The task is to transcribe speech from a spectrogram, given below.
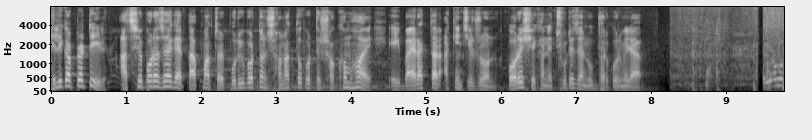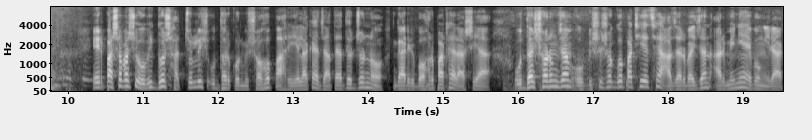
হেলিকপ্টারটির আছড়ে পড়া জায়গায় তাপমাত্রার পরিবর্তন শনাক্ত করতে সক্ষম হয় এই বায়রাক্তার আকিঞ্চি ড্রোন। পরে সেখানে ছুটে যান উদ্ধারকর্মীরা। এর পাশাপাশি অভিজ্ঞ সাতচল্লিশ উদ্ধারকর্মী সহ পাহাড়ি এলাকায় যাতায়াতের জন্য গাড়ির বহর পাঠায় রাশিয়া। উদ্ধার সরঞ্জাম ও বিশেষজ্ঞ পাঠিয়েছে আজারবাইজান, আর্মেনিয়া এবং ইরাক।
